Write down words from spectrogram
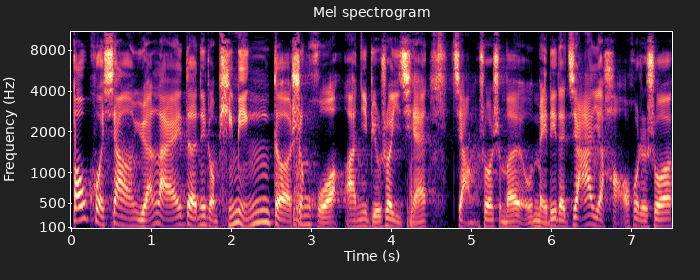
包括像原来的那种平民的生活啊，你比如说以前讲说什么美丽的家也好，或者说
